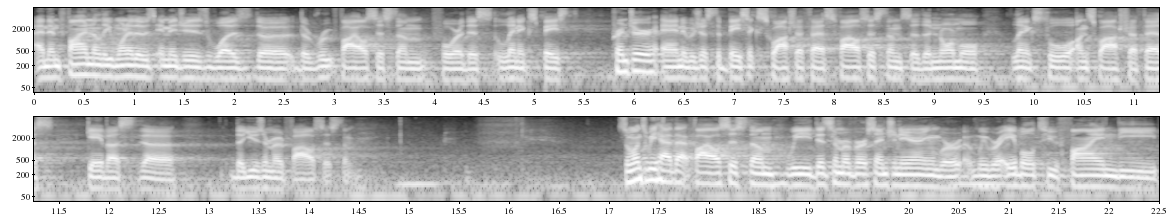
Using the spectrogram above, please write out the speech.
And then finally, one of those images was the, the root file system for this Linux-based printer, and it was just the basic SquashFS file system. So the normal Linux tool unsquashfs gave us the, the user mode file system. So once we had that file system, we did some reverse engineering. We're, we were able to find the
